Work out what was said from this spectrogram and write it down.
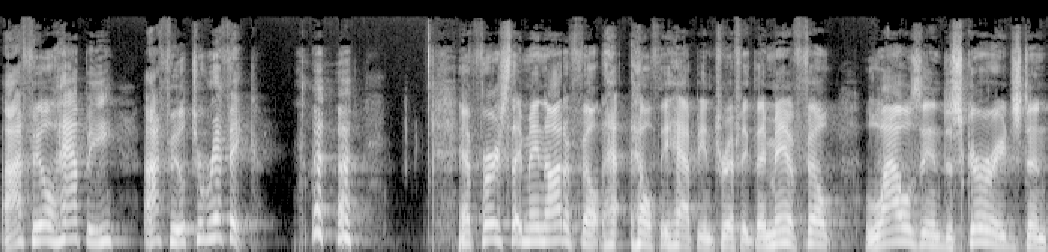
I feel happy, I feel terrific. At first, they may not have felt ha- healthy, happy, and terrific. They may have felt lousy and discouraged and,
